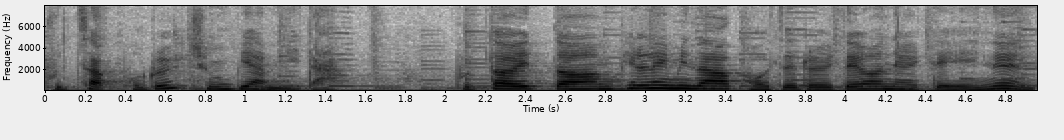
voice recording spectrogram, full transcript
부착포를 준비합니다. 붙어있던 필름이나 거즈를 떼어낼 때에는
